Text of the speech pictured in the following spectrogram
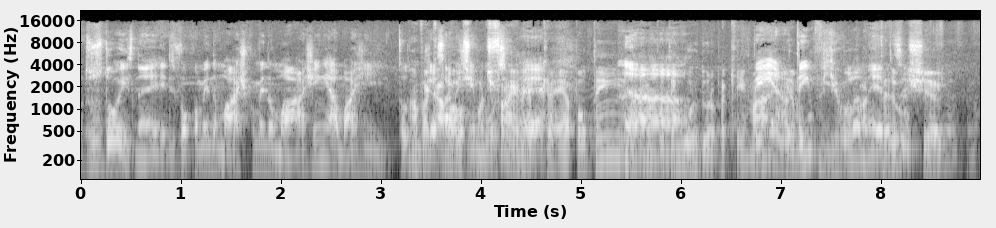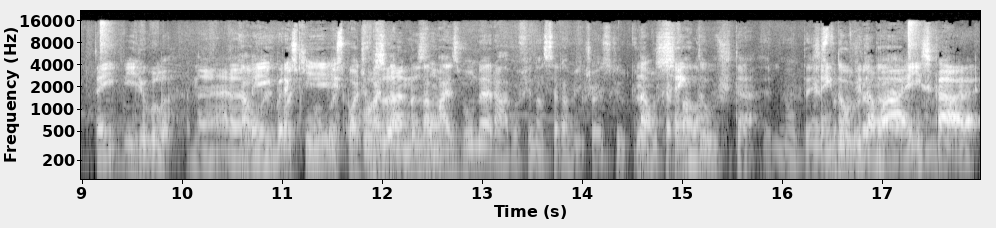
dos dois, né? Eles vão comendo margem, comendo margem, a margem, todo Não, mundo vai já sabe de Spotify, música. né? é, Porque a Apple tem, Não. a Apple tem gordura pra queimar Tem- aí. tem vírgula, né, Até dizer chega. tem vírgula, né? Não, Lembra o, que o Spotify os tá, anos tá não- mais vulnerável financeiramente. É isso que, que o Não, sem falar. dúvida. Ele não tem Sem dúvida, da mas, Apple, né? cara,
